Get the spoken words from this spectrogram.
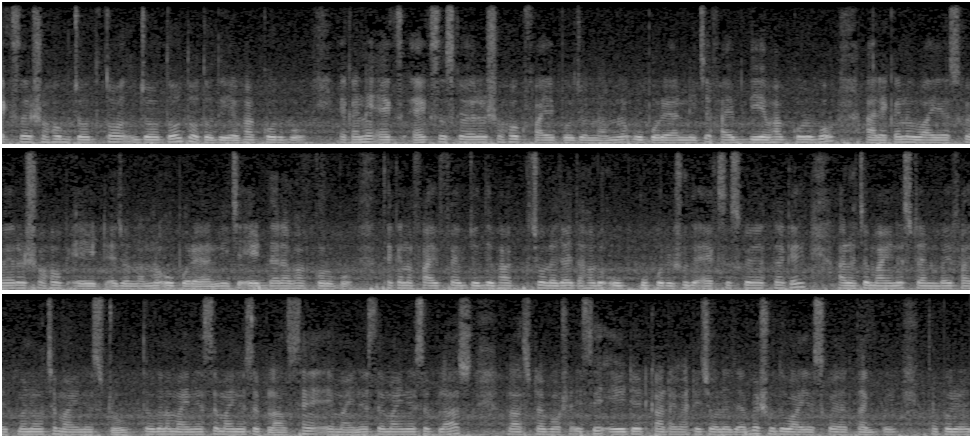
এক্সের সহগ যত যত, তত দিয়ে ভাগ করব। এখানে এক্স এক্স স্কোয়ারের সহগ ফাইভ পর্যন্ত আমরা উপরে আর নিচে ফাইভ দিয়ে ভাগ করব, আর এখানে ওয়াই স্কোয়ারের সহগ এইট এজন্য আমরা উপরে আর নিচে এইট দ্বারা ভাগ করব। এখানে ফাইভ ফাইভ যদি ভাগ চলে যায়, তাহলে উপ- উপরে শুধু এক্স স্কোয়ার থাকে, আর হচ্ছে মাইনাস টেন বাই ফাইভ মানে হচ্ছে মাইনাস টু তো ওখানে মাইনাসে মাইনাসে প্লাস হ্যাঁ এ মাইনাসে মাইনাসে প্লাস প্লাসটা বসাইছে এইট এইট কাটাকাটি চলে যাবে, শুধু ওয়াই স্কোয়ার থাকবে। তারপরে,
